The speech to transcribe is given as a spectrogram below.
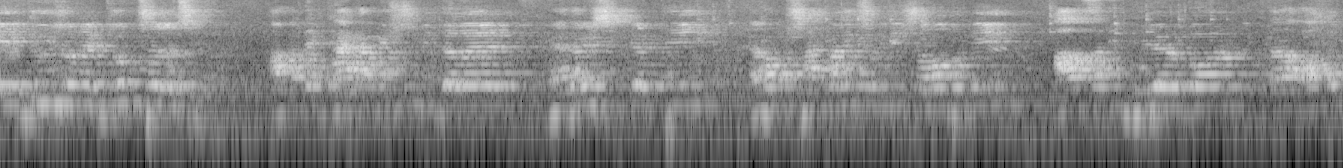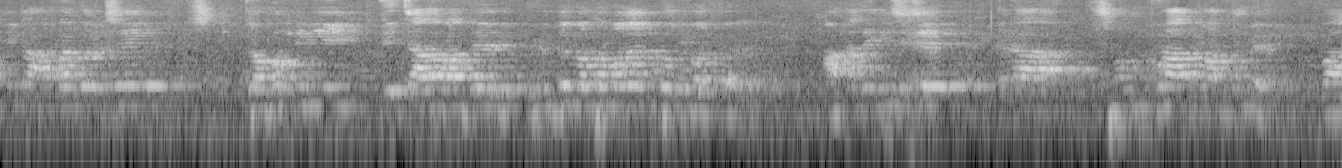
এই দুইজনের যোগ সদস্য আমাদের ঢাকা বিশ্ববিদ্যালয়ের মেধাবী শিক্ষার্থী এবং সাংবাদিক সমিতির সভাপতি আলসাদি ভুইয়ের উপর তারা অতর্কিত হামলা করেছে, যখন তিনি এই চাঁদাবাদের বিরুদ্ধে কথা বলেন প্রতিবাদ করেন। আমরা দেখেছি যে এটা সংবাদ মাধ্যমে বা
